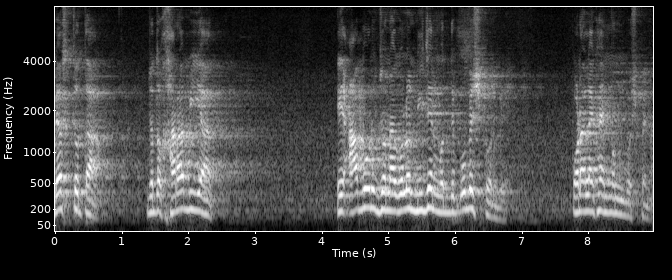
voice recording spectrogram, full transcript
ব্যস্ততা যত খারাপিয়াত, এই আবর্জনাগুলো নিজের মধ্যে প্রবেশ করবে। পড়ালেখায় মন বসবে না।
